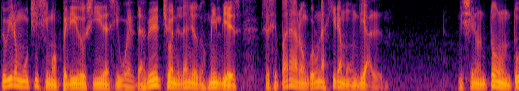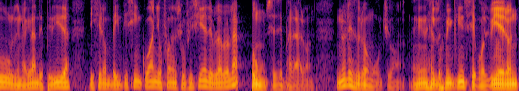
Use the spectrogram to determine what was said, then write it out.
tuvieron muchísimos periodos, idas y vueltas. De hecho, en el año 2010 se separaron con una gira mundial. Hicieron todo un tour de una gran despedida, dijeron 25 años fueron suficientes, bla, bla, bla, ¡pum! Se separaron. No les duró mucho. En el 2015 volvieron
